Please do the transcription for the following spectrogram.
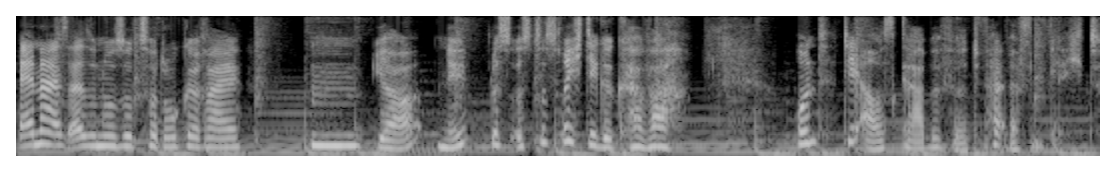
Anna ist also nur so zur Druckerei. Mm, ja, nee, das ist das richtige Cover. Und die Ausgabe wird veröffentlicht.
